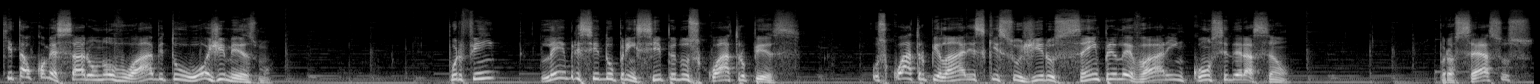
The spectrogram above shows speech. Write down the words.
Que tal começar um novo hábito hoje mesmo? Por fim, lembre-se do princípio dos quatro P's. Os quatro pilares que sugiro sempre levar em consideração: processos,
